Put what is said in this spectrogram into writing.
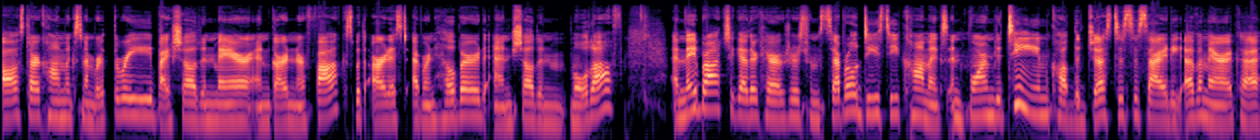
All Star Comics number three by Sheldon Mayer and Gardner Fox with artist Evan Hilbert and Sheldon Moldoff. And they brought together characters from several DC comics and formed a team called the Justice Society of America.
